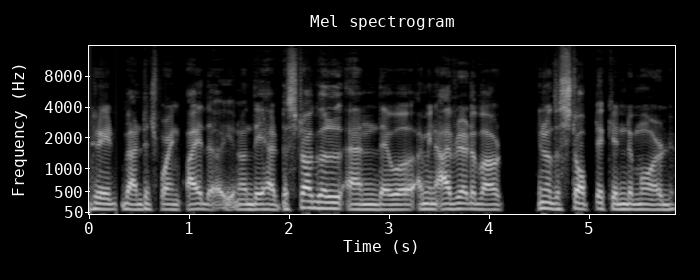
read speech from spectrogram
great vantage point either. You know, they had to struggle and there were, I mean, I've read about, you know, the Stop Stopte Kindermoord,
